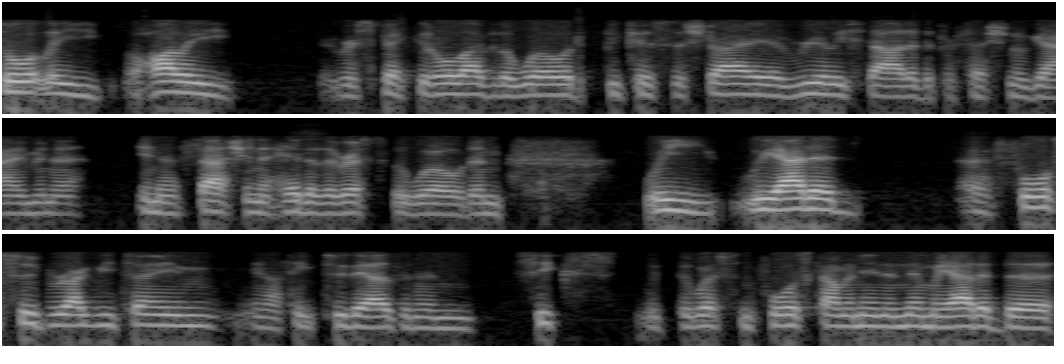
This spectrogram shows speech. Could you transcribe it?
sortly highly respected all over the world because Australia really started the professional game in a in a fashion ahead of the rest of the world, and we we added a four Super Rugby team in I think 2006 with the Western Force coming in, and then we added the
